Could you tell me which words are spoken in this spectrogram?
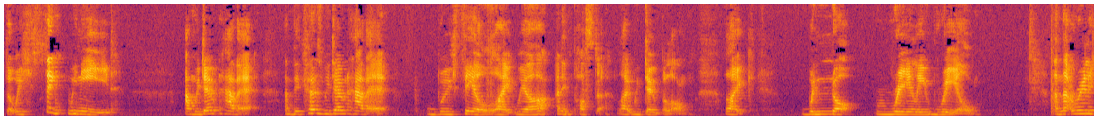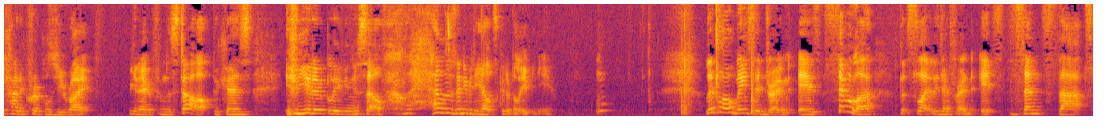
that we think we need and we don't have it and because we don't have it we feel like we are an imposter, like we don't belong, like we're not really real and that really kind of cripples you right you know from the start because if you don't believe in yourself how the hell is anybody else going to believe in you? Little old me syndrome is similar but slightly different. It's the sense that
